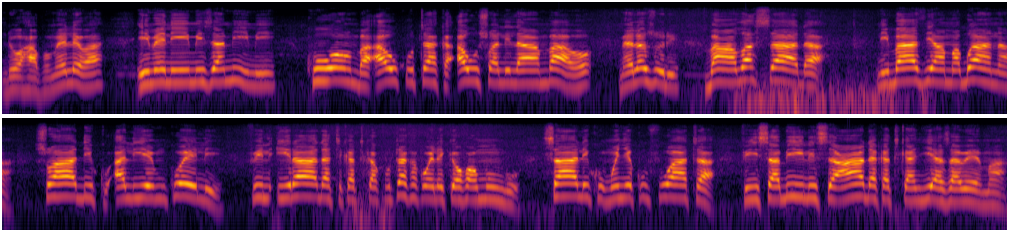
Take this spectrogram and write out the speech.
ndio hapo umeelewa. Imeniimiza mimi kuomba au kutaka au swali la ambao meelewa zuri. Baadha sada, ni baadhi ya mabwana swadiku, aliye mkweli fil iradati katika kutaka kuelekewa kwa Mungu, saliku mwenye kufuata, fi sabili saada katika njia za wema.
